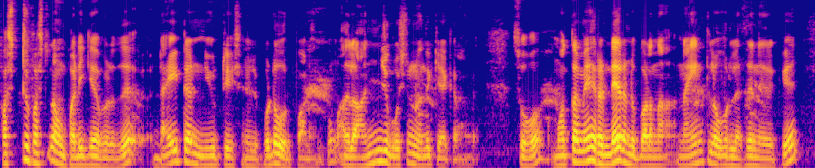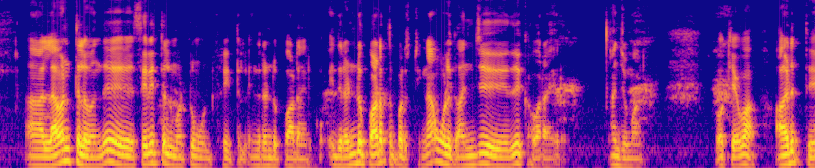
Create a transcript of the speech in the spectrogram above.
ஃபஸ்ட்டு ஃபஸ்ட்டு நம்ம படிக்கப்படுறது டைட் அண்ட் நியூட்ரிஷன் போட்டு ஒரு பாடம் இருக்கும். அதில் அஞ்சு கொஷின் வந்து கேட்குறாங்க ஸோ மொத்தமே ரெண்டே ரெண்டு பாடம் தான். நைன்த்தில் ஒரு லெசன் இருக்குது லெவன்த்தில் வந்து செரித்தல் மற்றும் உட்கரித்தல். இந்த ரெண்டு பாடம் இருக்கும். இது ரெண்டு பாடத்தை படிச்சிட்டிங்கன்னா உங்களுக்கு அஞ்சு இது கவர் ஆயிரும். அஞ்சு மார்க் ஓகேவா அடுத்து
